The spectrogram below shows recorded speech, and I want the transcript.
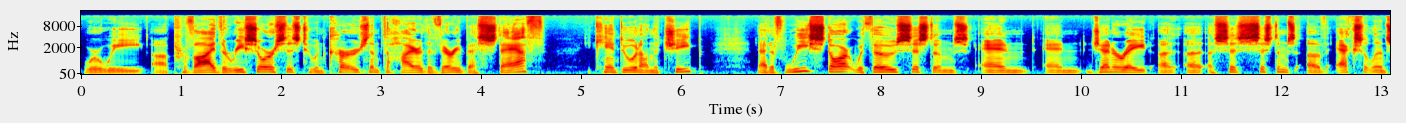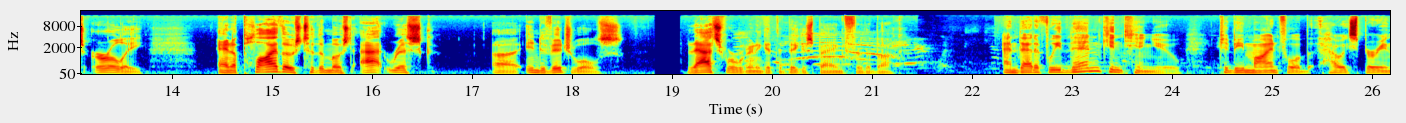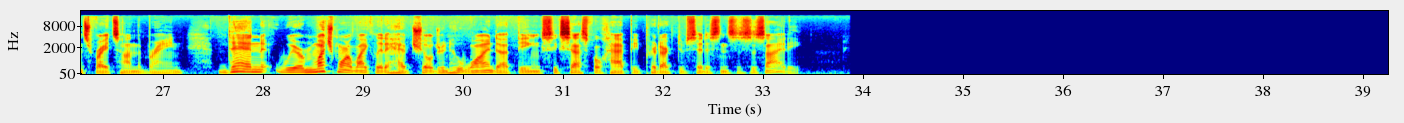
where we uh, provide the resources to encourage them to hire the very best staff. You can't do it on the cheap. That if we start with those systems and and generate a, a, a systems of excellence early, and apply those to the most at-risk uh, individuals, that's where we're going to get the biggest bang for the buck. And that if we then continue to be mindful of how experience writes on the brain, then we're much more likely to have children who wind up being successful, happy, productive citizens of society.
